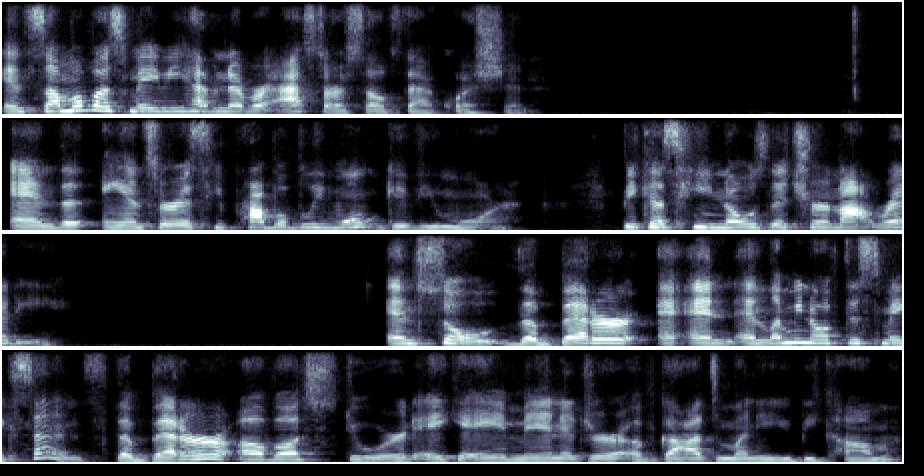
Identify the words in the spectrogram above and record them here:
And some of us maybe have never asked ourselves that question. And the answer is he probably won't give you more because he knows that you're not ready. And so the better and and let me know if this makes sense. The better of a steward, aka manager of God's money you become,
